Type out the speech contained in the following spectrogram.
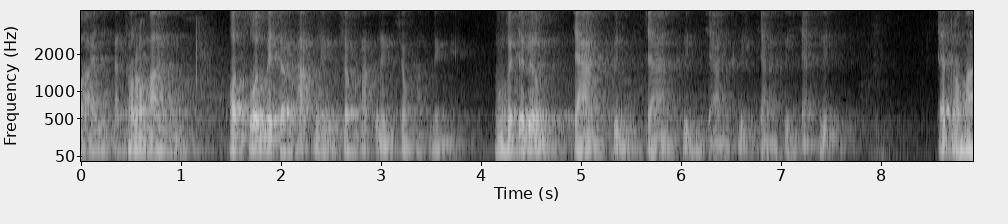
บายในการทรมาน พอทนไปสักพักหนึ่งสักพักหนึ่งสักพักหนึ่งเนี่ยมันก็จะเริ่มจางขึ้น จางขึ้น จางขึ้น จางขึ้น จางขึ้น แล้วต่อมา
